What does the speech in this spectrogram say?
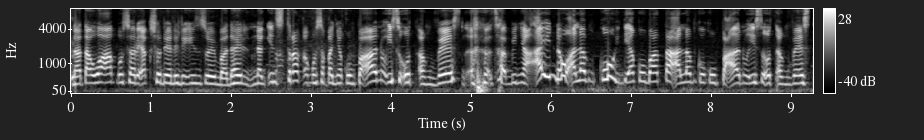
Natawa ako sa reaksyon ni Daddy Insoy ba dahil nag-instruct ako sa kanya kung paano isuot ang vest. Sabi niya, I know, alam ko, hindi ako bata, alam ko kung paano isuot ang vest.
